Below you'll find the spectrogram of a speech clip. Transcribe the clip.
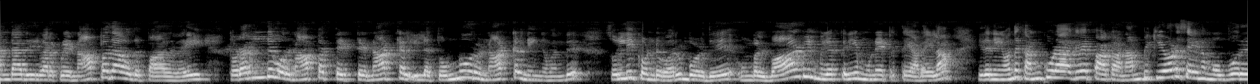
அந்தாதியில் வரக்கூடிய நாற்பதாவது பாடலை தொடர்ந்து ஒரு நாற்பத்தெட்டு நாட்கள் இல்லை தொண்ணூறு நாட்கள் நீங்கள் வந்து சொல்லி கொண்டு வரும்பொழுது உங்கள் வாழ்வில் மிகப்பெரிய முன்னேற்றத்தை அடையலாம். இதை நீங்கள் வந்து கண்கூடாகவே பார்க்கலாம். நம்பிக்கையோடு செய்யணும். ஒவ்வொரு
